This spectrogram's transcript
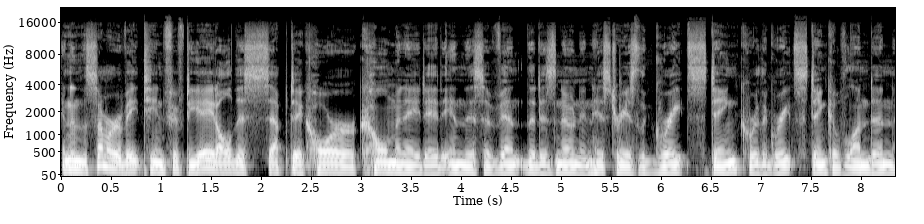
And in the summer of 1858, all this septic horror culminated in this event that is known in history as the Great Stink or the Great Stink of London,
